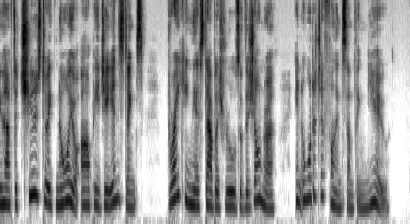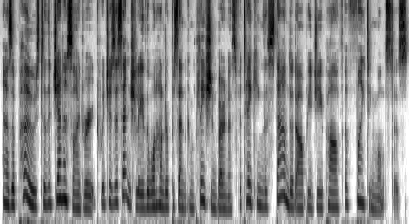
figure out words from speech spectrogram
You have to choose to ignore your RPG instincts, breaking the established rules of the genre, in order to find something new. As opposed to the genocide route, which is essentially the 100% completion bonus for taking the standard RPG path of fighting monsters.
